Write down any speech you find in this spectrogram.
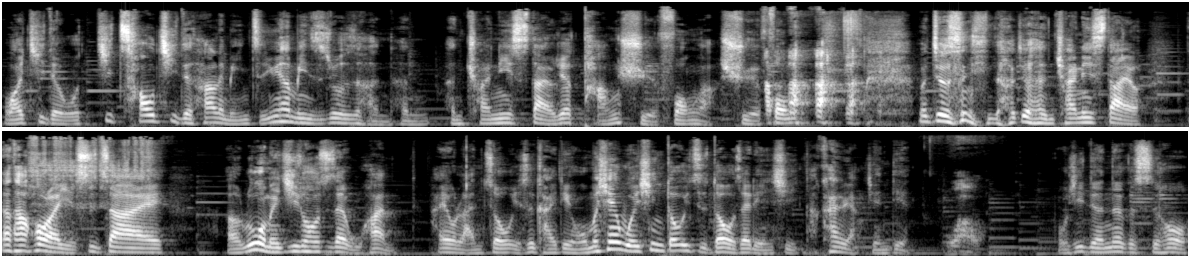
我还记得，我记超记得他的名字，因为他名字就是很很很 Chinese style，叫唐雪峰啊，雪峰，那 就是你知道就很 Chinese style。那他后来也是在呃，如果没记错是在武汉，还有兰州也是开店。我们现在微信都一直都有在联系，他开了两间店。哇哦，我记得那个时候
